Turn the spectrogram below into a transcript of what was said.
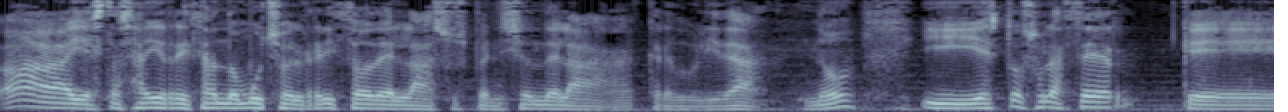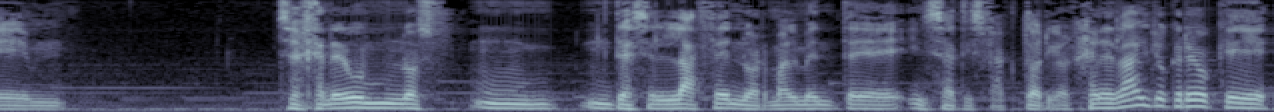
ay, estás ahí rizando mucho el rizo de la suspensión de la credulidad, ¿no? Y esto suele hacer que se genere unos, un desenlace normalmente insatisfactorio. En general yo creo que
